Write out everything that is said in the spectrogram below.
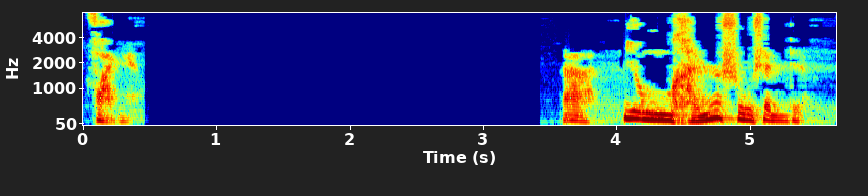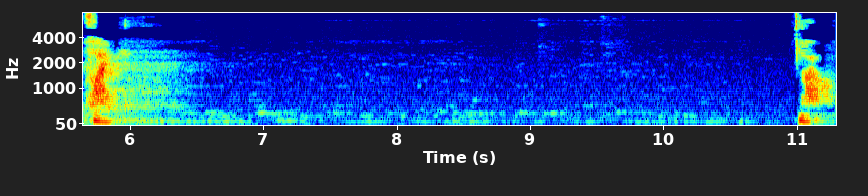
法缘啊，永恒殊胜的法缘。啊！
